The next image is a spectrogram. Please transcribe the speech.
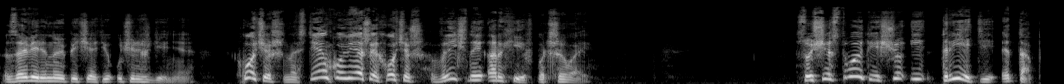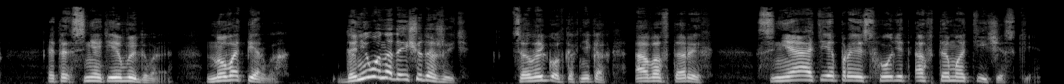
заверенную печатью учреждения. Хочешь на стенку вешай, хочешь в личный архив подшивай. Существует еще и третий этап. Это снятие выговора. Но, во-первых, до него надо еще дожить. Целый год как-никак. А во-вторых, снятие происходит автоматически.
